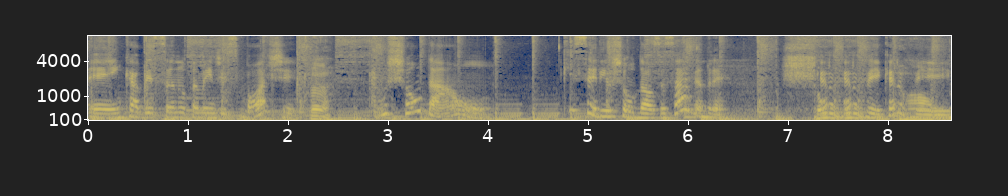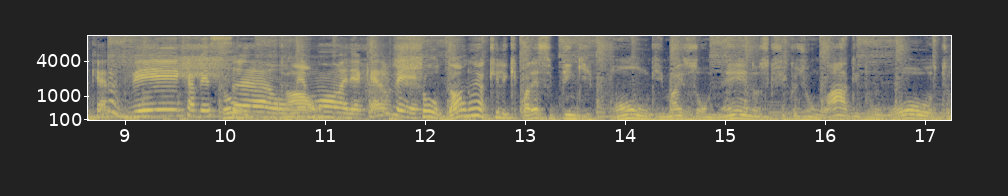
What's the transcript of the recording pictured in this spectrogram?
é, encabeçando também de esporte? É. O showdown. O que seria o showdown? Você sabe, André? Quero, quero ver, quero ver. Quero ver, cabeção, Showdown. memória. Quero ver. Showdown não é aquele que parece ping-pong, mais ou menos, que fica de um lado e do outro.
